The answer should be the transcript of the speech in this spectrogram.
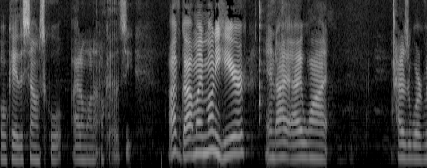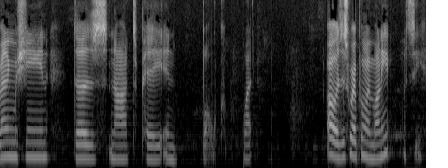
Okay, this sounds cool. I don't want to. Okay, let's see. I've got my money here, and I, I want. How does it work? Vending machine does not pay in bulk. What? Oh, is this where I put my money? Let's see.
